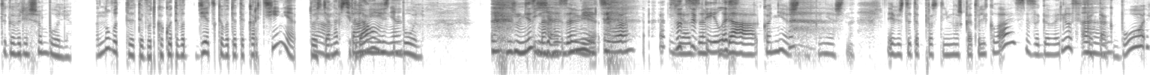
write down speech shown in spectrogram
Ты говоришь о боли. Ну вот этой вот какой-то вот детской вот этой картине, то есть Так, она всегда там у есть меня, боль. не знаю, я заметила. Зацепилась. Да, конечно, конечно. Я вижу, ты так просто немножко отвлеклась, заговорилась. Ага. Так, боль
